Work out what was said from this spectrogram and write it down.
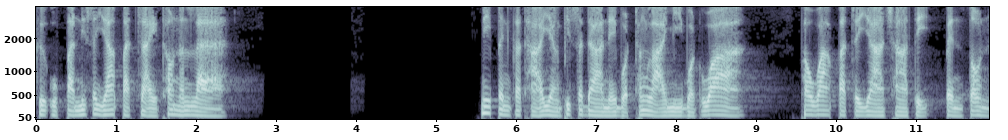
คืออุปนิสยปัจจัยเท่านั้นแหละ นี่เป็นคาถาอย่างพิสดารในบททั้งหลายมีบทว่าภาวะปัจจยาชาติเป็นต้น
